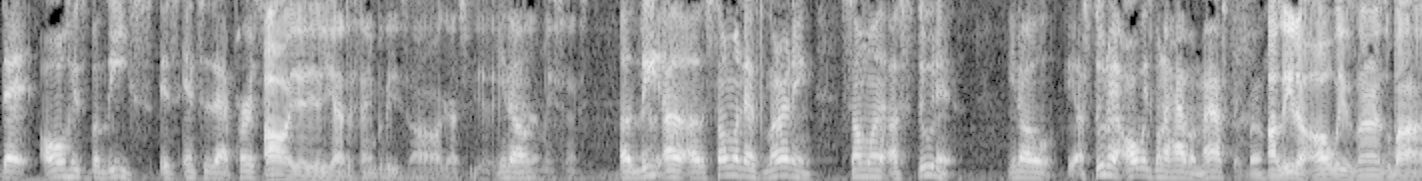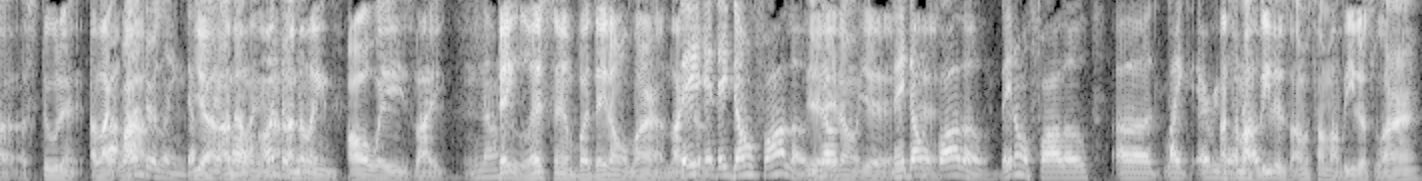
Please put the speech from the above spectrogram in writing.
that all his beliefs is into that person. Oh yeah, yeah. He had the same beliefs. Oh, I got you. Yeah, yeah, You know? yeah, that makes sense. a lead, uh, uh, someone that's learning, someone a student. You know, a student always gonna have a master, bro. A leader always learns while a student, like A while, underling, that's yeah, what underling. underlings. Underling always like You know? they listen, but they don't learn. Like They the- and they don't follow. Yeah, you know? they don't- yeah, they don't yeah. follow. They don't follow. Uh, like everyone I'm talking else. about leaders. I'm talking about leaders learn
